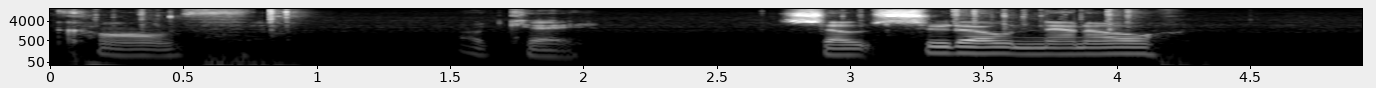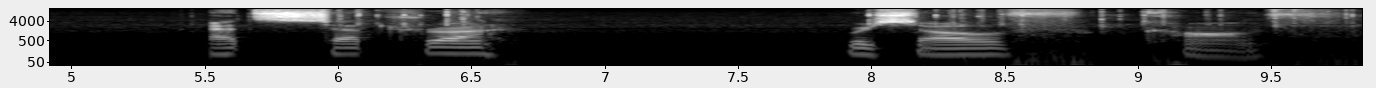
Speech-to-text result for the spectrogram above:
conf. Okay. So sudo nano etc resolve conf.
